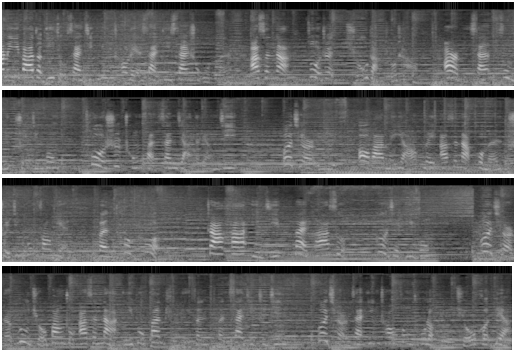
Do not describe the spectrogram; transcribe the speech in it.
二零一八到一九赛季英超联赛第三十五轮，阿森纳坐镇酋长球场，二比三负于水晶宫，错失重返三甲的良机。厄齐尔与奥巴梅扬为阿森纳破门。水晶宫方面，本特克、扎哈以及麦克阿瑟各建一功。厄齐尔的入球帮助阿森纳一度扳平比分。本赛季至今，厄齐尔在英超送出了五球和两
